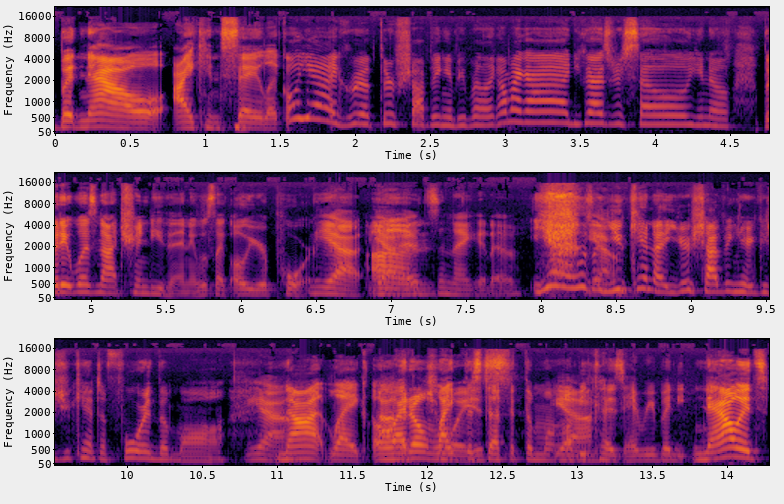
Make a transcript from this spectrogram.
but now I can say like, oh yeah, I grew up thrift shopping, and people are like, oh my god, you guys are so, you know. But it was not trendy then. It was like, oh, you're poor. Yeah, yeah, Um, it's a negative. Yeah, it's Yeah. like you cannot. You're shopping here because you can't afford the mall. Yeah. Not like, oh, Out I don't like the stuff at the mall Yeah. because everybody. Now it's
